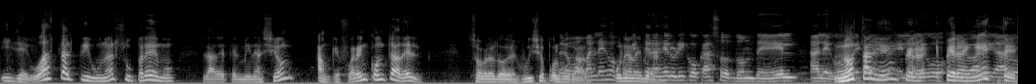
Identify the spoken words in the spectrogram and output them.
y llegó hasta el Tribunal Supremo la determinación, aunque fuera en contra de él, sobre lo del juicio por pero Más lejos, porque este no es el único caso donde él alegó. No está bien, pero, pero en este,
